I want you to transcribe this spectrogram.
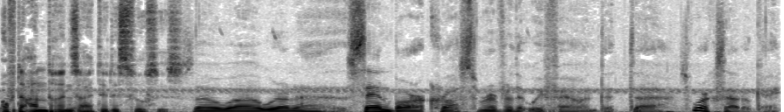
auf der anderen Seite des Flusses. So uh, we're on a sandbar across the river that we found that uh, works out okay.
